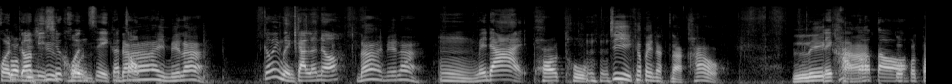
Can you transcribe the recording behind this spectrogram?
คนก็มีชื่อคนสิก็จบ ได้ไหมล่ะ ก็ไม่เหมือนกันแล้วเนาะได้ไหมล่ะ อืม ไม่ได้ พอถูก จี้เข้าไปหนักๆเข้า เลเลขาขากกต กต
